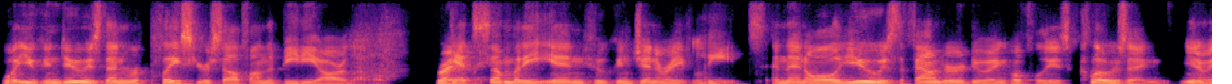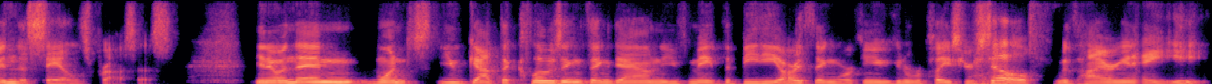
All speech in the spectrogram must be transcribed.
what you can do is then replace yourself on the BDR level. Right. Get somebody in who can generate leads, and then all you as the founder are doing, hopefully, is closing. You know, in the sales process. You know, and then once you got the closing thing down, you've made the BDR thing working. You can replace yourself with hiring an AE,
